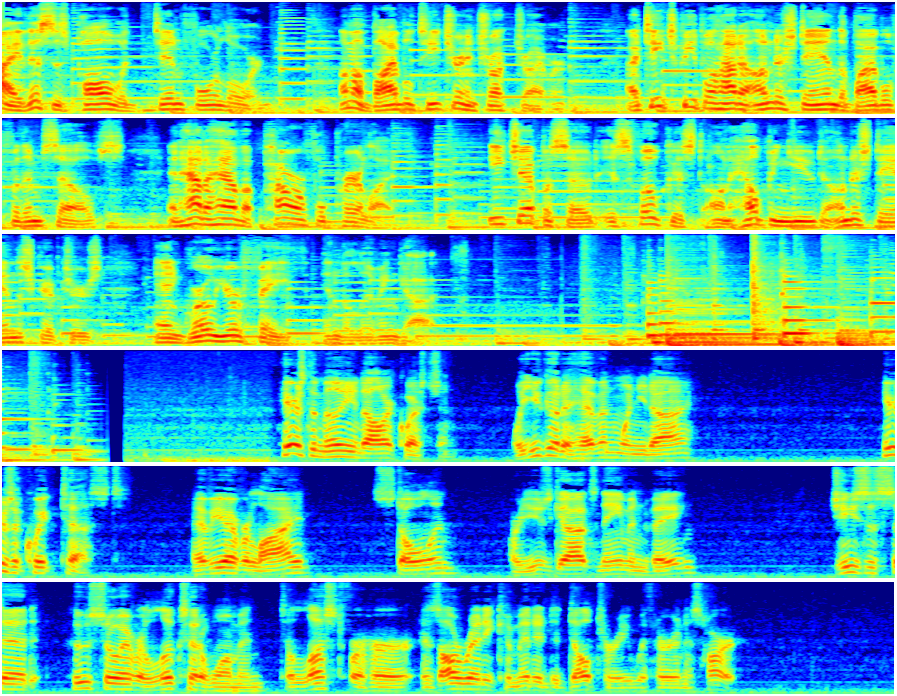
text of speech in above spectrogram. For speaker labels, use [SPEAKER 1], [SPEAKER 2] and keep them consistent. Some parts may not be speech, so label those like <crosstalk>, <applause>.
[SPEAKER 1] Hi, this is Paul with 104 Lord. I'm a Bible teacher and truck driver. I teach people how to understand the Bible for themselves and how to have a powerful prayer life. Each episode is focused on helping you to understand the scriptures and grow your faith in the living God. Here's the million dollar question Will you go to heaven when you die? Here's a quick test Have you ever lied, stolen, or used God's name in vain? Jesus said, Whosoever looks at a woman to lust for her has already committed adultery with her in his heart.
